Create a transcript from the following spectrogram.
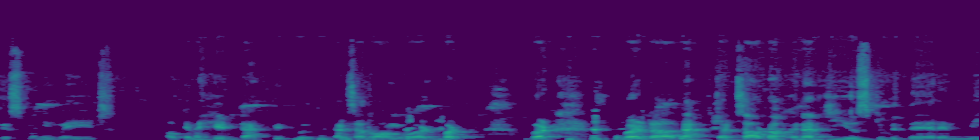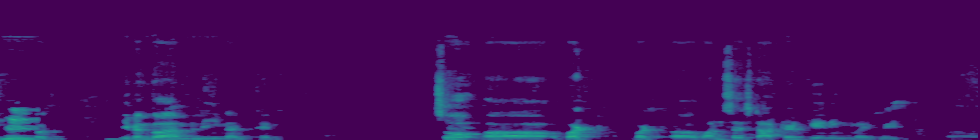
this many weights? How can I hit that people? That's a wrong word, but but but uh, that that sort of energy used to be there in me because Hmm. Even though i'm lean and thin. So Hmm. uh, but but uh, once i started gaining my weight uh,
